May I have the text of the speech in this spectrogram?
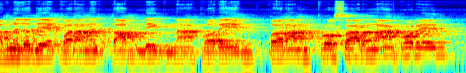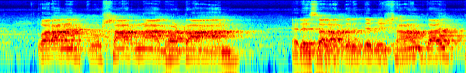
আপনি যদি কোরআনের তাবলিগ না করেন, কোরআন প্রচার না করেন, কোরআনের প্রসার না ঘটান রেসালাতের যে বিশাল দায়িত্ব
